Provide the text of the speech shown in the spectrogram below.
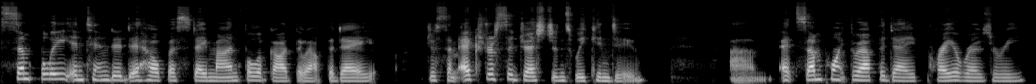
simply intended to help us stay mindful of God throughout the day. Just some extra suggestions we can do. Um, at some point throughout the day, pray a rosary,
